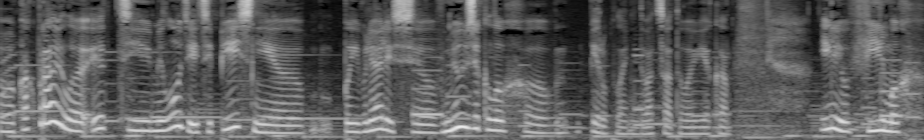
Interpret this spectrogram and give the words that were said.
А, Как правило, эти мелодии, эти песни появлялись в мюзиклах э, первой половине 20 века или в фильмах.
